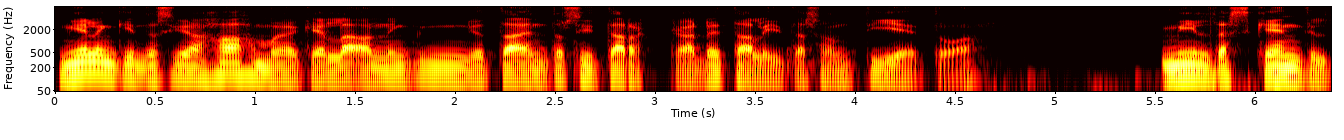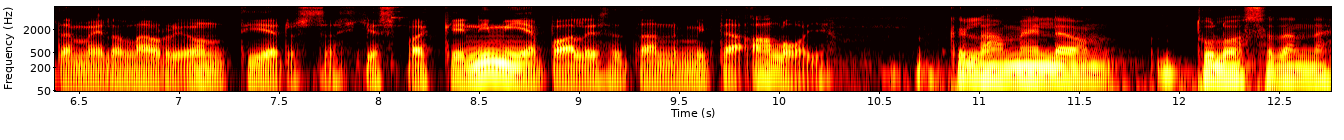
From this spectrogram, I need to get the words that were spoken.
mielenkiintoisia hahmoja, kellä on niin jotain tosi tarkkaa detaljitason tietoa. Miltä kentiltä meillä, Lauri, on tiedossa, jos vaikka ei nimiä paljasteta, niin mitä aloja? Kyllähän meille on tulossa tänne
